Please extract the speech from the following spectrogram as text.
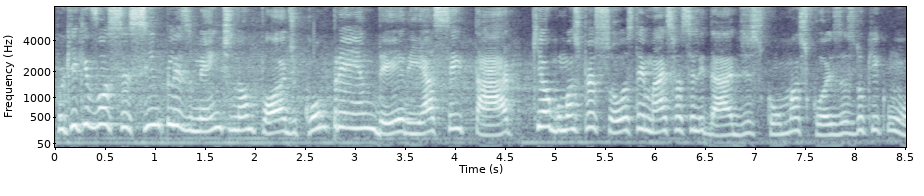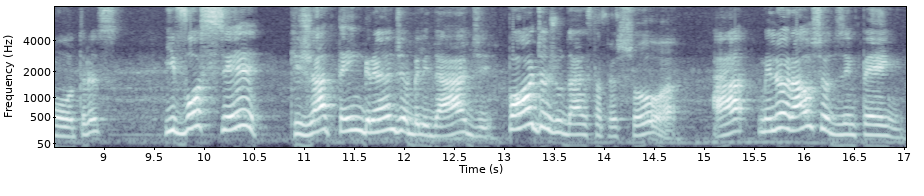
Por que, que você simplesmente não pode compreender e aceitar que algumas pessoas têm mais facilidades com umas coisas do que com outras? E você, que já tem grande habilidade, pode ajudar esta pessoa a melhorar o seu desempenho.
